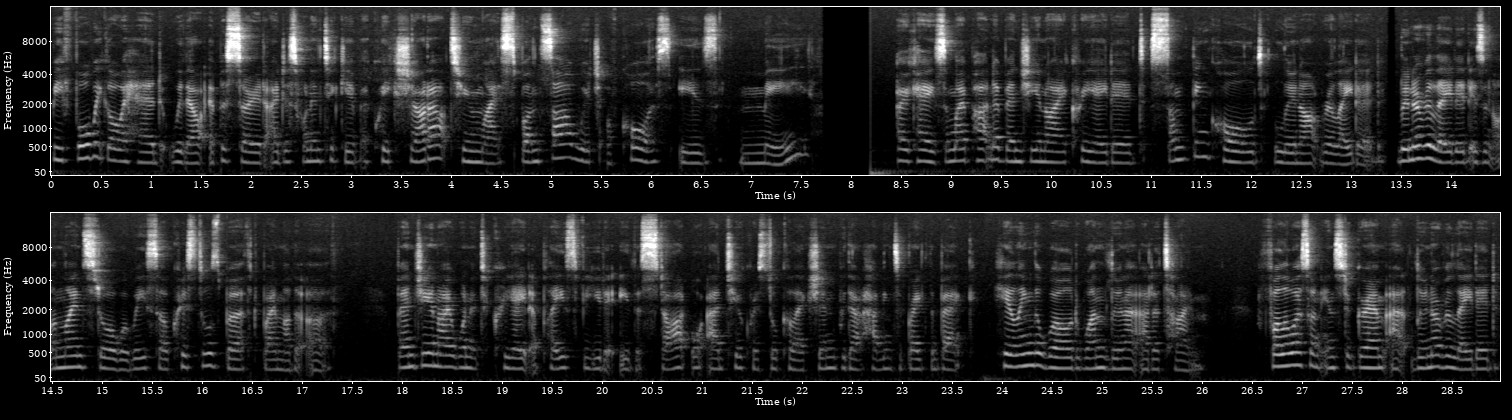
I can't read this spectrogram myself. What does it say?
Before we go ahead with our episode, I just wanted to give a quick shout out to my sponsor, which of course is me. Okay, so my partner Benji and I created something called Luna Related. Luna Related is an online store where we sell crystals birthed by Mother Earth. Benji and I wanted to create a place for you to either start or add to your crystal collection without having to break the bank. Healing the world one Luna at a time. Follow us on Instagram at Luna Related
